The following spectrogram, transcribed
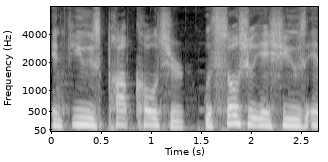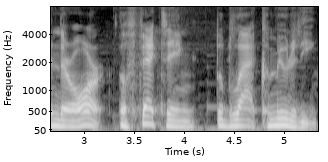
infuse pop culture with social issues in their art affecting the black community.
